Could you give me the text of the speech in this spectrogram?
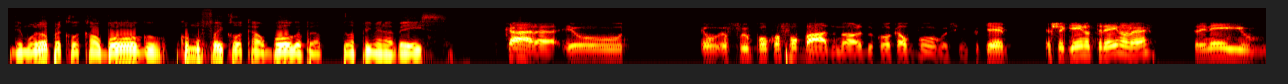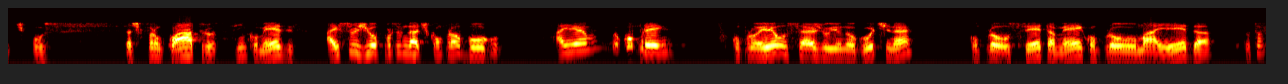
Demorou pra colocar o Bogo? Como foi colocar o Bogo pela, pela primeira vez? Cara, eu, eu. Eu fui um pouco afobado na hora de colocar o Bogo, assim, porque eu cheguei no treino, né? Treinei, tipo, acho que foram quatro, cinco meses. Aí surgiu a oportunidade de comprar o Bogo. Aí eu, eu comprei. Comprou eu, o Sérgio e o Noguchi, né? Comprou o C também, comprou o Maeda. Toda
